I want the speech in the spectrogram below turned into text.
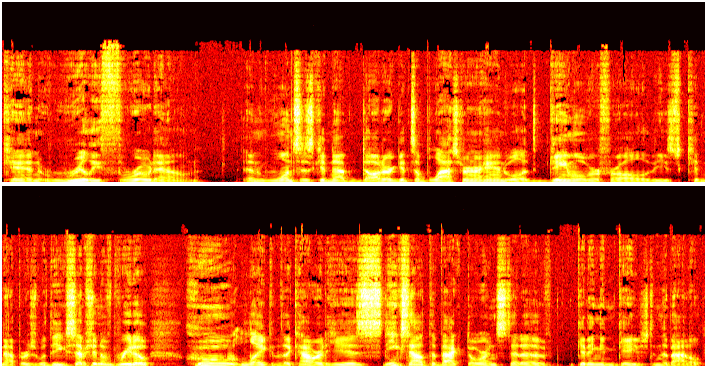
can really throw down and once his kidnapped daughter gets a blaster in her hand, well, it's game over for all of these kidnappers, with the exception of Greedo, who, like the coward he is, sneaks out the back door instead of getting engaged in the battle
